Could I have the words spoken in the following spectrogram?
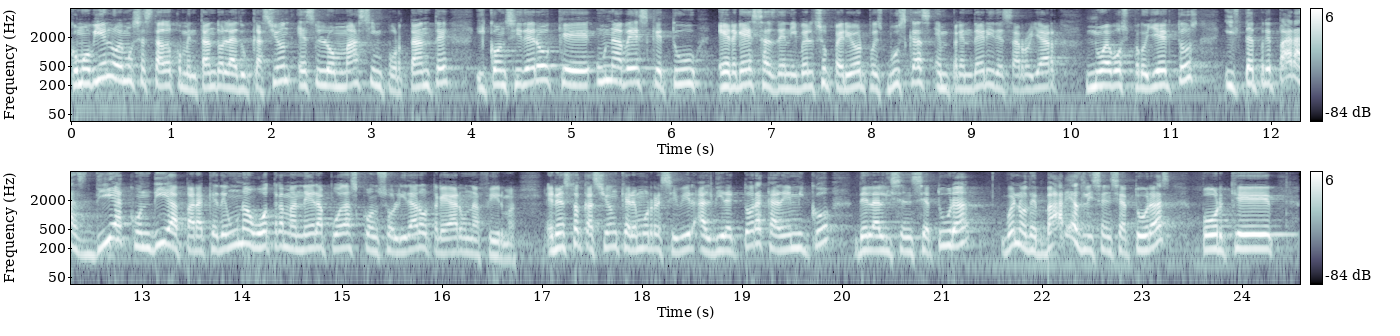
Como bien lo hemos estado comentando, la educación es lo más importante y considero que una vez que tú egresas de nivel superior, pues buscas emprender y desarrollar nuevos proyectos y te preparas día con día para que de una u otra manera puedas consolidar o crear una firma. En esta ocasión queremos recibir al director académico de la licenciatura, bueno, de varias licenciaturas, porque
